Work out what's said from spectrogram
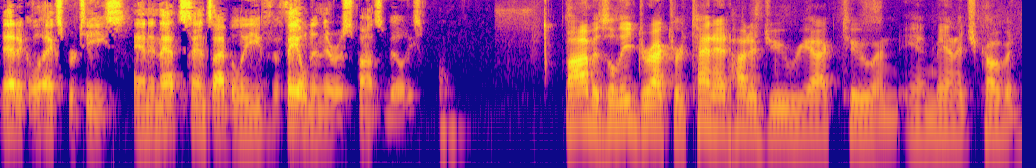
medical expertise, and in that sense, I believe, failed in their responsibilities. Bob, as the lead director at Tenet, how did you react to and, and manage COVID?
